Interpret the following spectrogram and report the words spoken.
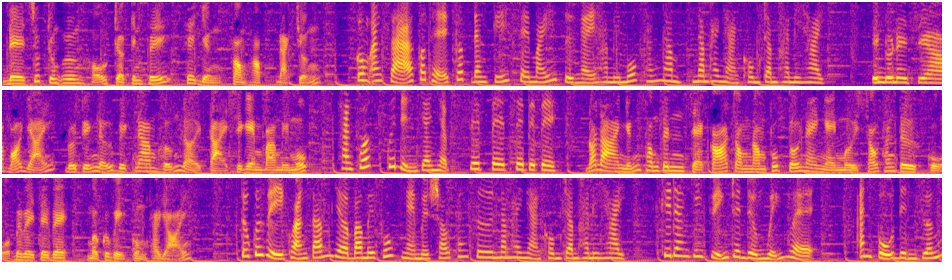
đề xuất Trung ương hỗ trợ kinh phí xây dựng phòng học đạt chuẩn. Công an xã có thể cấp đăng ký xe máy từ ngày 21 tháng 5 năm 2022. Indonesia bỏ giải, đội tuyển nữ Việt Nam hưởng lợi tại SEA Games 31. Hàn Quốc quyết định gia nhập CPTPP. Đó là những thông tin sẽ có trong 5 phút tối nay ngày 16 tháng 4 của BBTV. Mời quý vị cùng theo dõi. Thưa quý vị, khoảng 8 giờ 30 phút ngày 16 tháng 4 năm 2022, khi đang di chuyển trên đường Nguyễn Huệ, anh Vũ Đình Duấn,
